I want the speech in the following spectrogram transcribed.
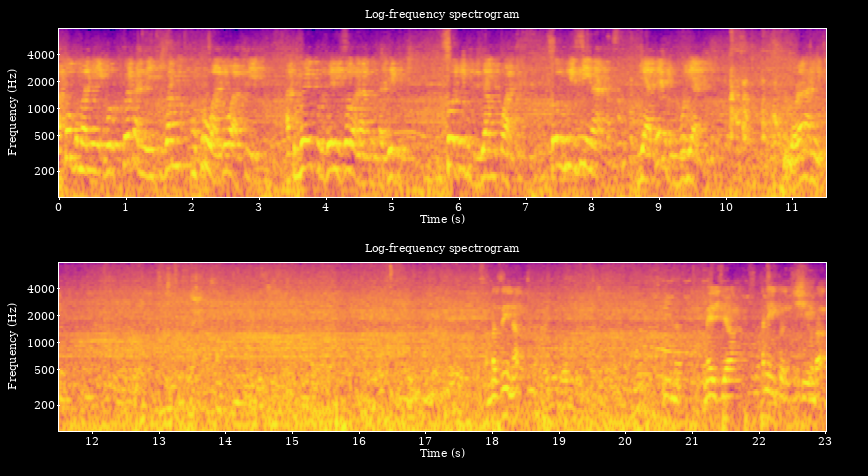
atogumani bulikweta ninkuza mukuru wange wafiire atubwere kurugeri izooba nakweta so david byamukwata so lwiziina bya david bulyati olwanitu amazina meja hanington kishimba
